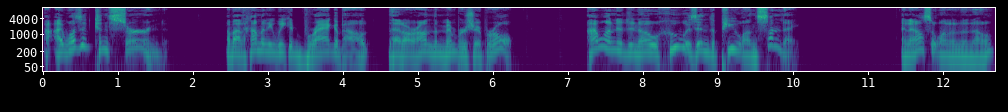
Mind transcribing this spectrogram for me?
I wasn't concerned about how many we could brag about that are on the membership roll. I wanted to know who was in the pew on Sunday. And I also wanted to know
